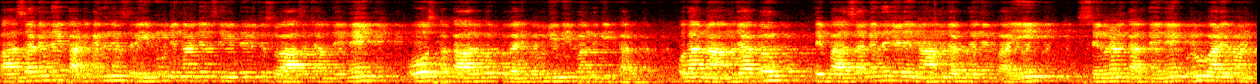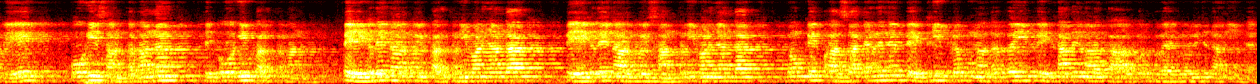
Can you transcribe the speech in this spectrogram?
ਪਾਸਾ ਕਹਿੰਦੇ ਘਟ ਕਹਿੰਦੇ ਨੇ, ਸਰੀਰ ਨੂੰ ਜਿੰਨਾ ਚਿਰ ਸਰੀਰ ਦੇ ਵਿੱਚ ਸਵਾਸ ਚੱਲਦੇ ਨੇ, ਉਸ ਅਕਾਲ ਪੁਰਖ ਵਾਹਿਗੁਰੂ ਜੀ ਦੀ ਬੰਦਗੀ ਕਰ। ਉਹਦਾ ਨਾਮ ਜਪ ਤੇ ਪਾਸਾ ਕਹਿੰਦੇ ਜਿਹੜੇ ਨਾਮ ਜਪਦੇ ਨੇ ਭਾਈ ਸਿਮਰਨ ਕਰਦੇ ਨੇ, ਗੁਰੂ ਵਾਲੇ ਬਣ ਕੇ ਉਹੀ ਸੰਤ ਹਨ ਤੇ ਉਹੀ ਭਗਤ ਹਨ। ਭੇਗ ਦੇ ਨਾਲ ਕੋਈ ਭਗਤ ਨਹੀਂ ਬਣ ਜਾਂਦਾ, ਭੇਗ ਦੇ ਨਾਲ ਕੋਈ ਸੰਤ ਨਹੀਂ ਬਣ ਜਾਂਦਾ, ਕਿਉਂਕਿ ਪਾਸਾ ਕਹਿੰਦੇ ਨੇ, ਭੇਖੀ ਪ੍ਰਭੂ ਨਾ ਦੱਬਈ ਭੇਖਾਂ ਦੇ ਨਾਲ ਅਕਾਲ ਪੁਰਖ ਵਾਹਿਗੁਰੂ ਜੀ ਜਦਾਨੀ ਹੈ।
